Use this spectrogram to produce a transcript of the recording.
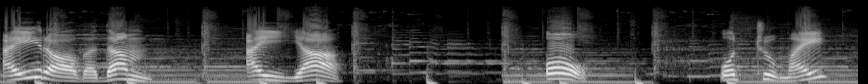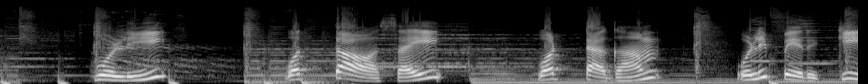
ஐராவதம். ஐயா. ஓ. ஒற்றுமை ஒளி ஒத்தாசை ஒட்டகம் ஒளிப்பெருக்கி.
